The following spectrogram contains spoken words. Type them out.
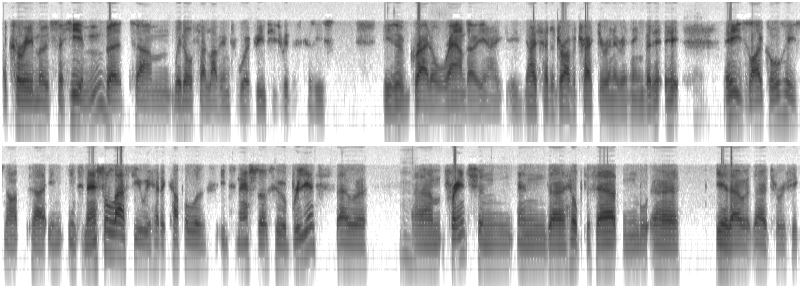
a career move for him. But um, we'd also love him to work vintage with us because he's he's a great all rounder. You know, he knows how to drive a tractor and everything. But he's local. He's not uh, in, international. Last year we had a couple of internationals who were brilliant. They were Hmm. um, French and and uh, helped us out, and uh, yeah, they were they were terrific.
